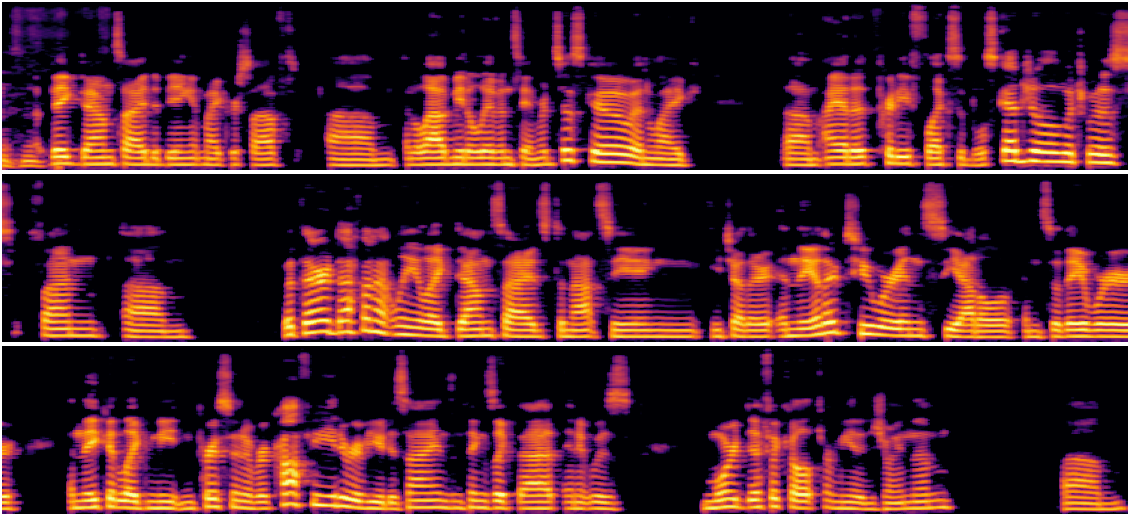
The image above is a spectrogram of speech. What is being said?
mm-hmm. a big downside to being at Microsoft. Um, it allowed me to live in San Francisco and like um, I had a pretty flexible schedule, which was fun. Um, but there are definitely like downsides to not seeing each other and the other two were in seattle and so they were and they could like meet in person over coffee to review designs and things like that and it was more difficult for me to join them um,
